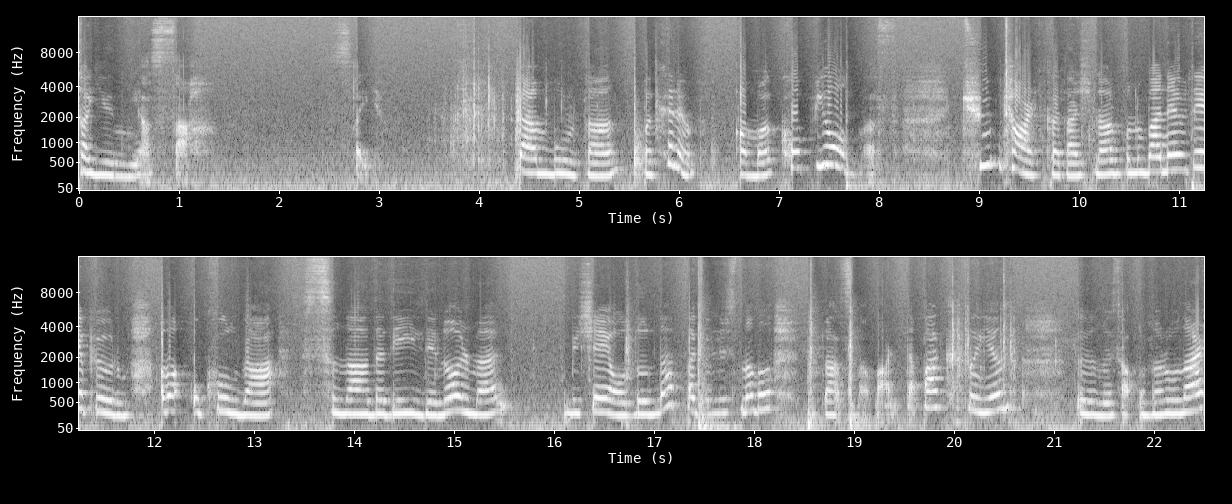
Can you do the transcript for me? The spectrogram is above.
sayın yazsa ben buradan bakarım ama kopya olmaz. Çünkü arkadaşlar bunu ben evde yapıyorum ama okulda sınavda değil de normal bir şey olduğunda bakabilirsin ama sınavlarda bakmayın. Ee, Mesela onar onar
